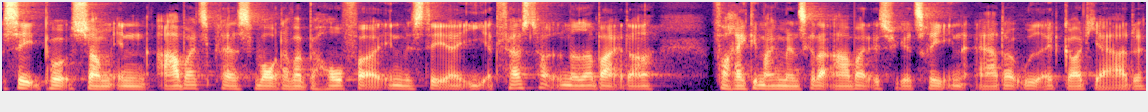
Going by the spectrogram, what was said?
set på som en arbejdsplads, hvor der var behov for at investere i at fastholde medarbejdere. For rigtig mange mennesker, der arbejder i psykiatrien, er der ud af et godt hjerte.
